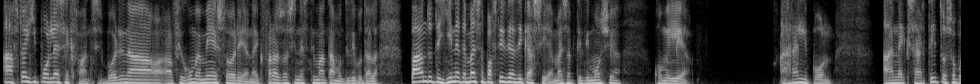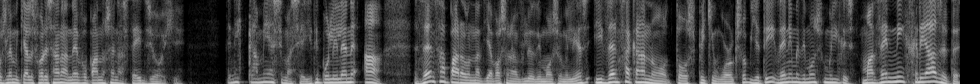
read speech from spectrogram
Αυτό έχει πολλές εκφάνσεις. Μπορεί να αφηγούμε μια ιστορία, να εκφράζω τα συναισθήματά μου, οτιδήποτε, αλλά πάντοτε γίνεται μέσα από αυτή τη διαδικασία, μέσα από τη δημόσια ομιλία. Άρα λοιπόν, ανεξαρτήτως όπως λέμε και άλλες φορές, αν ανέβω πάνω σε ένα stage ή όχι, δεν έχει καμία σημασία. Γιατί πολλοί λένε Α, δεν θα πάρω να διαβάσω ένα βιβλίο δημόσιο ομιλίας ή δεν θα κάνω το speaking workshop γιατί δεν είμαι δημόσιο ομιλητής. Μα δεν χρειάζεται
